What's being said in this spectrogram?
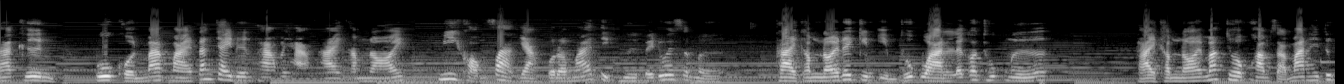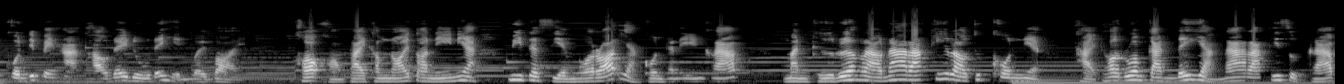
มากขึ้น ผู้คนมากมายตั้งใจเดินทางไปหาพลายคำน้อย มีของฝากอย่างผลไม้ติดมือไปด้วยเสมอพลายคำน้อยได้กินอิ่มทุกวันและก็ทุกมื้อพลายคำน้อยมักโชว์ความสามารถให้ทุกคนที่ไปหาเขาได้ดูได้เห็นบ่อยๆข้อของพลายคำน้อยตอนนี้เนี่ยมีแต่เสียงหัวเราะอย่างคนกันเองครับ มันคือเรื่องราวน่ารักที่เราทุกคนเนี่ย ถ่ายทอดร่วมกันได้อย่างน่ารักที่สุดครับ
